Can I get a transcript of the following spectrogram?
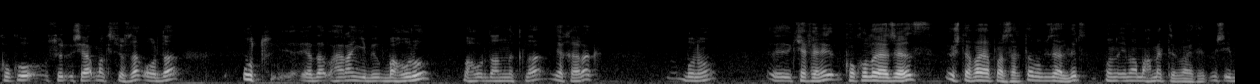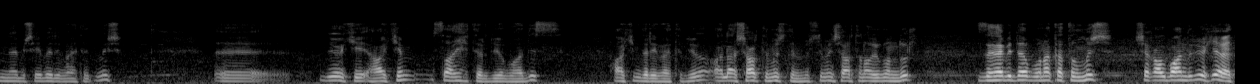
Koku şey yapmak istiyorsak orada ut ya da herhangi bir bahuru bahurdanlıkla yakarak bunu e, kefeni kokulayacağız. Üç defa yaparsak da bu güzeldir. Bunu İmam Ahmet rivayet etmiş. İbn Ebi Şeybe rivayet etmiş. E, diyor ki hakim sahihtir diyor bu hadis. Hakim de rivayet ediyor. Ala şartı Müslim. Müslim'in şartına uygundur. Zehebi de buna katılmış. Şeyh Albani diyor ki evet.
